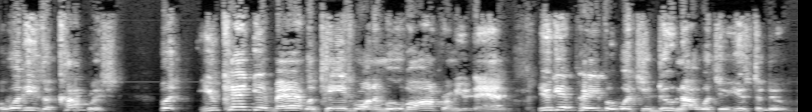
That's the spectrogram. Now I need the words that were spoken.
for what he's accomplished. But you can't get mad when teams want to move on from you, Dan. You get paid for what you do, not what you used to do.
